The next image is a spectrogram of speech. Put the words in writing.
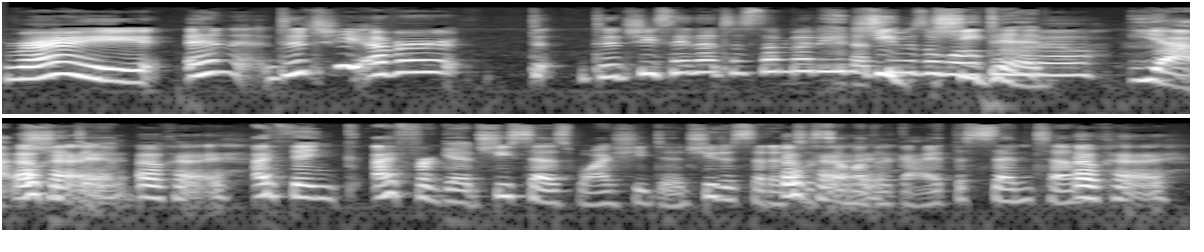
Right. And did she ever d- did she say that to somebody that she, was a wealthy did. widow? Yeah, she Okay. did. Okay. I think I forget. She says why she did. She just said it to some other guy at the center. Okay.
